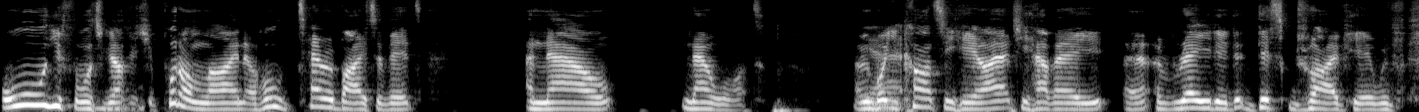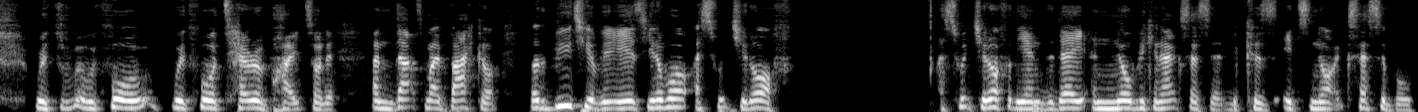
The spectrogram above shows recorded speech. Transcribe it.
all your photographs which you put online, a whole terabyte of it, and now now what? I mean, yeah. what you can't see here, I actually have a, a, a rated disk drive here with, with with four with four terabytes on it, and that's my backup. But the beauty of it is, you know what? I switch it off. I switch it off at the end of the day, and nobody can access it because it's not accessible,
